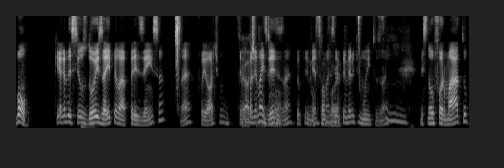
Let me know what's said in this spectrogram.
Bom, queria agradecer os dois aí pela presença, né? Foi ótimo. Tem que fazer mais vezes, bom. né? Foi o primeiro, Por foi o primeiro de muitos, né? Sim. nesse novo formato.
